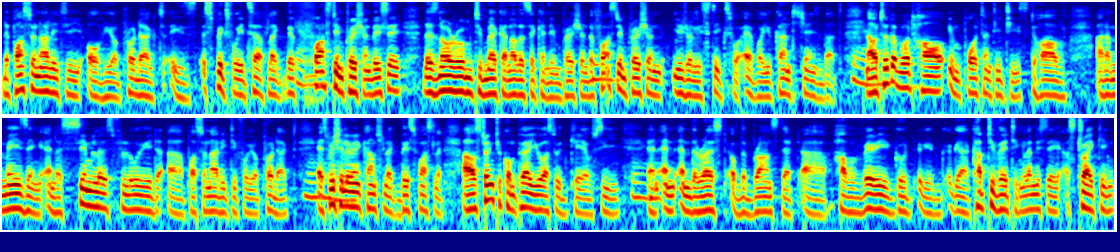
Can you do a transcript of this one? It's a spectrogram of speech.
the personality of your product is speaks for itself. Like the Yeah. first impression, they say there's no room to make another second impression. The first impression usually sticks forever. You can't change that. Yeah. Now talk about how important it is to have an amazing and a seamless, fluid uh, personality for your product, Mm-hmm. especially when it comes to like this first line. I was trying to compare yours with KFC and, and, and the rest of the brands that uh, have a very good, uh, captivating, let me say, a striking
